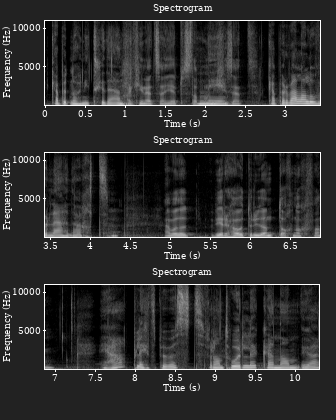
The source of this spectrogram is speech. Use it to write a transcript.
ik heb het nog niet gedaan. Ik ging net zeggen, je hebt de stap nog niet gezet. Ik heb er wel al over nagedacht. En wat weerhoudt er u dan toch nog van? Ja, plichtsbewust, verantwoordelijk. En dan, ja,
